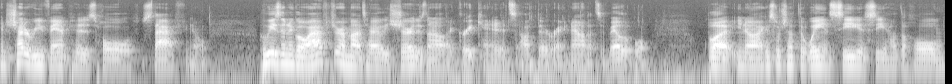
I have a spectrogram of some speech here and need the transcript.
and to try to revamp his whole staff. You know, who he's gonna go after, I'm not entirely sure. There's not a lot of great candidates out there right now that's available. But you know, I guess we'll just have to wait and see to see how the whole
